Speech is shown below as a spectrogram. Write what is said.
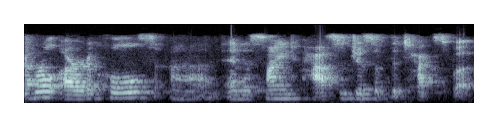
several articles um, and assigned passages of the textbook.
